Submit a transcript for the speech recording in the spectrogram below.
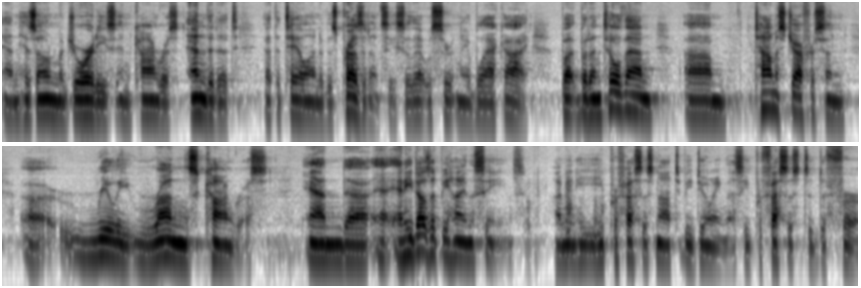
and his own majorities in Congress ended it at the tail end of his presidency. So that was certainly a black eye. But, but until then, um, Thomas Jefferson uh, really runs Congress, and, uh, and he does it behind the scenes. I mean, he, he professes not to be doing this. He professes to defer,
